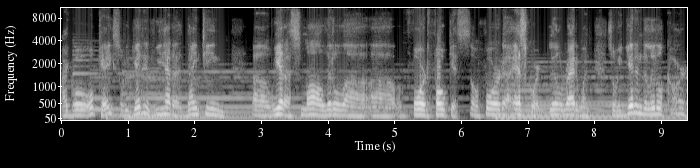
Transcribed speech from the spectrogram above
I go, "Okay." So we get in. We had a 19. Uh, we had a small little uh, uh, Ford Focus or Ford Escort, little red one. So we get in the little car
